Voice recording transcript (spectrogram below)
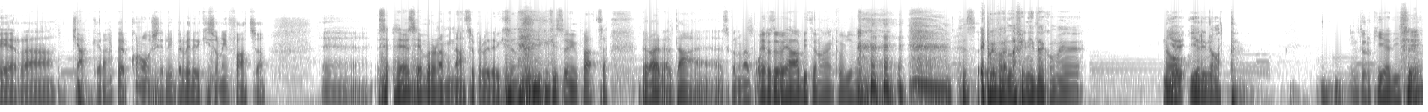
per uh, chiacchiera, per conoscerli, per vedere chi sono in faccia. Eh, se- sembra una minaccia per vedere chi sono, chi sono in faccia, però in realtà eh, secondo me può Per dove abitano anche ovviamente. E poi farla finita come no, ieri, ieri notte. In Turchia dici? Sì.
